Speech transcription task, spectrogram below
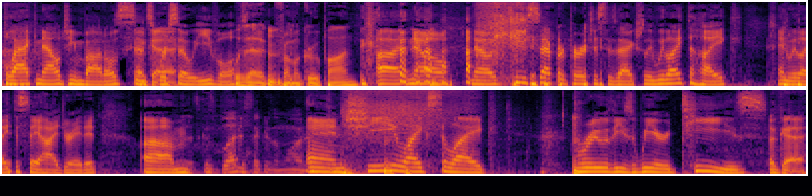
black Nalgene bottles since Okay. we're so evil. Was that a, from a Groupon? Uh, no, no, two separate purchases actually. We like to hike and we like to stay hydrated. Um, because blood is thicker than water. and she likes to like brew these weird teas. okay.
